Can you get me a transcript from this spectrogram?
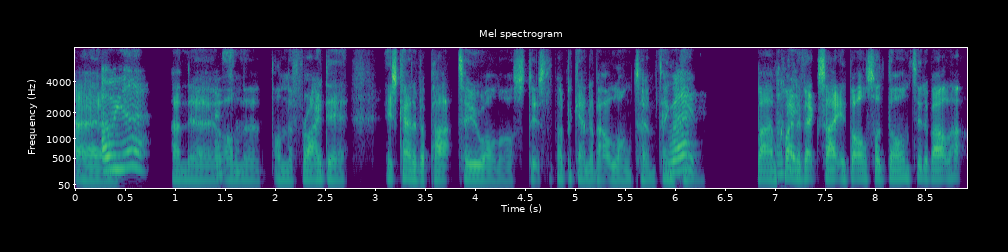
Um, oh yeah. And uh, on the on the Friday, it's kind of a part two almost. It's again about long term thinking. Right. But I'm okay. kind of excited, but also daunted about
